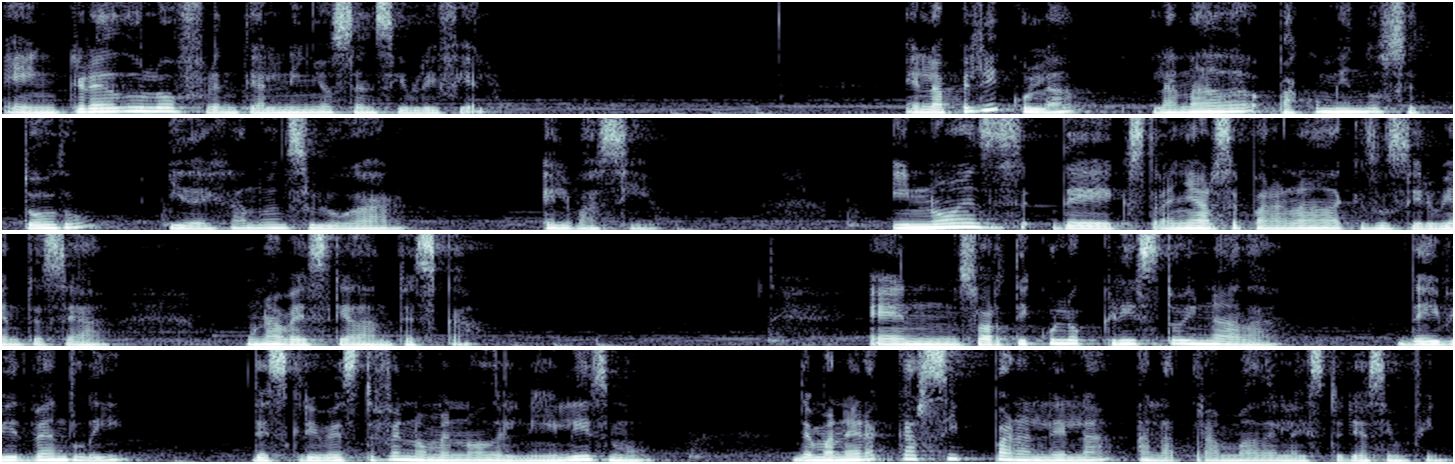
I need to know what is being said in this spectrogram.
e incrédulo frente al niño sensible y fiel. En la película, la nada va comiéndose todo y dejando en su lugar el vacío. Y no es de extrañarse para nada que su sirviente sea una bestia dantesca. En su artículo Cristo y nada, David Bentley describe este fenómeno del nihilismo de manera casi paralela a la trama de la historia sin fin.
